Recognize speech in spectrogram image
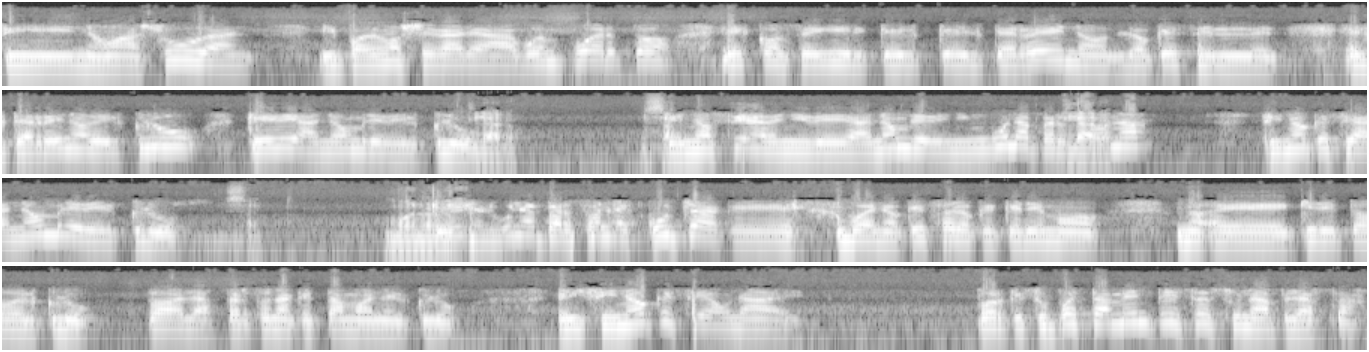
si nos ayudan y podemos llegar a buen puerto, es conseguir que el, que el terreno, lo que es el, el terreno del club, quede a nombre del club. Claro. Que no sea ni de, a nombre de ninguna persona, sino que sea a nombre del club. Exacto. Bueno, que si alguna persona escucha, que bueno, que eso es lo que queremos, no, eh, quiere todo el club todas las personas que estamos en el club. Y si no, que sea una... Porque supuestamente eso es una plaza.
